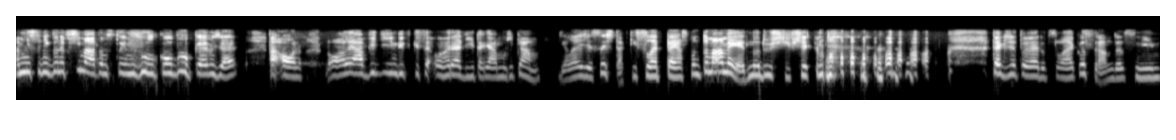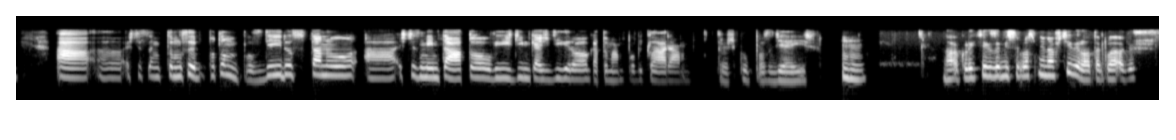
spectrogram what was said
a mě se nikdo nevšímá, tam stojím s hulkou bokem, že? A on, no ale já vidím, vždycky se ohradí, tak já mu říkám, dělej, že seš taky slepé, aspoň to máme jednodušší všechno. Takže to je docela jako sranda s ním. A uh, ještě jsem k tomu se potom později dostanu a ještě s mým tátou vyjíždím každý rok a to vám povykládám trošku později. Mhm. No a kolik těch zemí si vlastně navštívila takhle, ať už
